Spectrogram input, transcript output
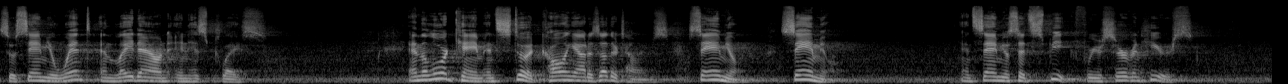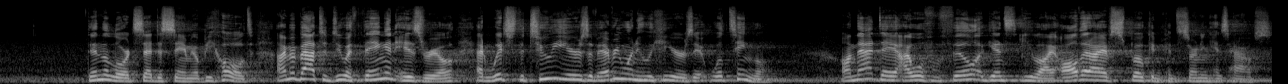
So Samuel went and lay down in his place. And the Lord came and stood, calling out as other times, Samuel, Samuel. And Samuel said, Speak, for your servant hears. Then the Lord said to Samuel, Behold, I'm about to do a thing in Israel at which the two ears of everyone who hears it will tingle. On that day I will fulfill against Eli all that I have spoken concerning his house,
